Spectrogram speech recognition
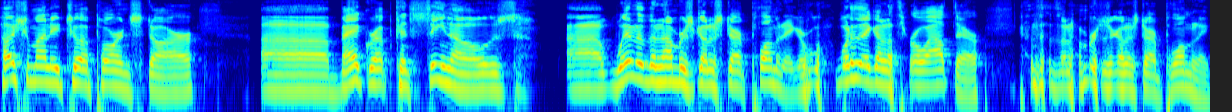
hush money to a porn star, uh, bankrupt casinos. Uh, when are the numbers going to start plummeting, or what are they going to throw out there the numbers are going to start plummeting?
